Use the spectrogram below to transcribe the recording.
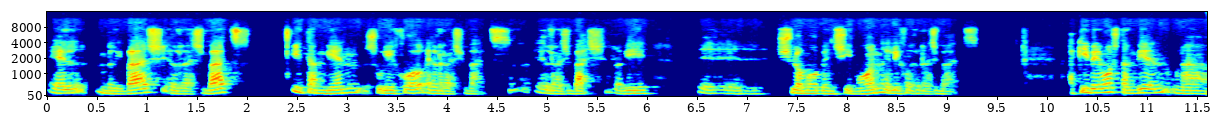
el Ribash, el Rashbatz y también su hijo el Rashbatz, el Rashbash, Rabbi eh, Shlomo ben Shimon, el hijo del Rashbatz. Aquí vemos también una,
